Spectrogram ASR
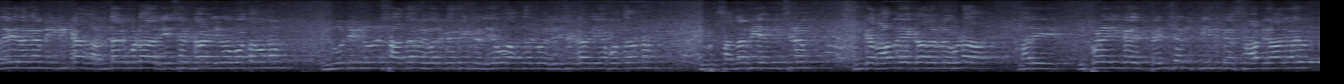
అదేవిధంగా మీకు ఇంకా అందరు కూడా రేషన్ కార్డులు ఇవ్వబోతా ఉన్నాం. నూటికి నూరు శాతం ఎవరికైతే ఇంకా లేవో అందరు కూడా రేషన్ కార్డులు ఇవ్వబోతా ఉన్నాం. ఇప్పుడు సన్న బియ్యం ఇచ్చినాం. ఇంకా రాబోయే కాలంలో కూడా మరి ఇప్పుడే ఇంకా పెన్షన్ స్కీమ్ ఇంకా స్టార్ట్ కాలేదు.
